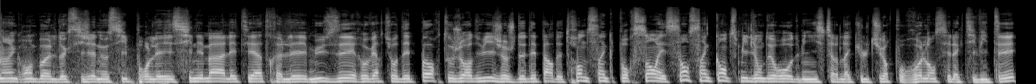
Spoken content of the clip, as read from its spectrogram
Un grand bol d'oxygène aussi pour les cinémas, les théâtres, les musées, réouverture des portes aujourd'hui, jauge de départ de 35% et 150 millions d'euros du ministère de la Culture pour relancer l'activité.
